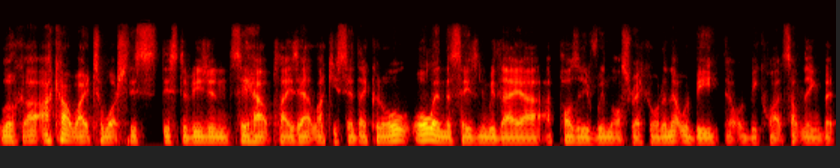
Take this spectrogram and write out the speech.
look, I, I, can't wait to watch this this division, see how it plays out. Like you said, they could all all end the season with a uh, a positive win loss record, and that would be that would be quite something. But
